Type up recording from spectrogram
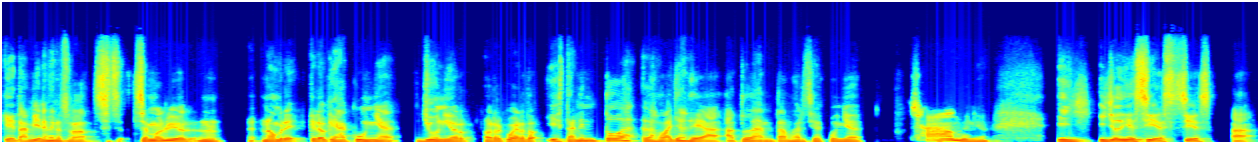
que también es venezolano. Se, me olvidó el nombre. Creo que es Acuña Junior, no recuerdo. Y están en todas las vallas de Atlanta. A si Acuña. Chamo. Y, y, yo dije, sí es, sí es. A,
